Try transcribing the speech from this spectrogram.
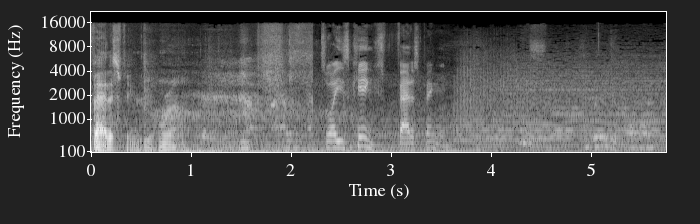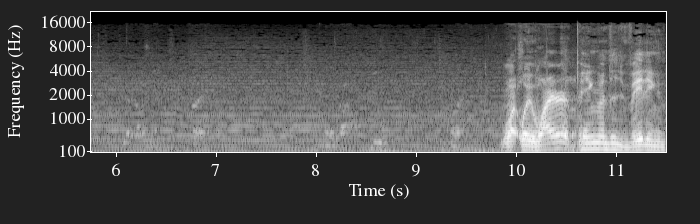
Fattest finger around. That's why he's king, he's fattest penguin. What? Wait, why are penguins invading?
